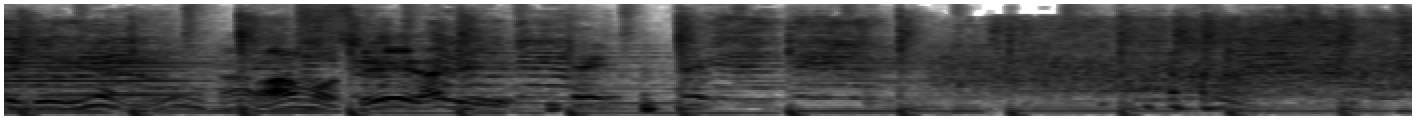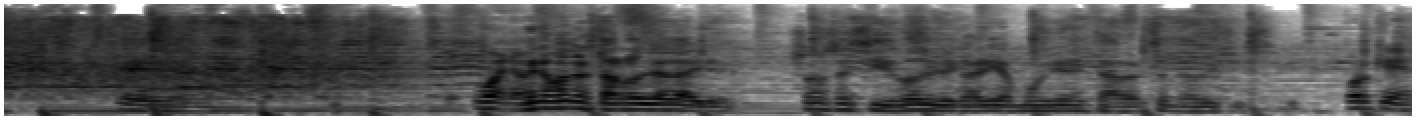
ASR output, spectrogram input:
que es viernes, ¿eh? Ah, vamos, eh, dale. Eh, Bueno, menos mal que no está Rodri al aire. Yo no sé si Rodri le caería muy bien esta versión de los Gees. ¿por qué?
